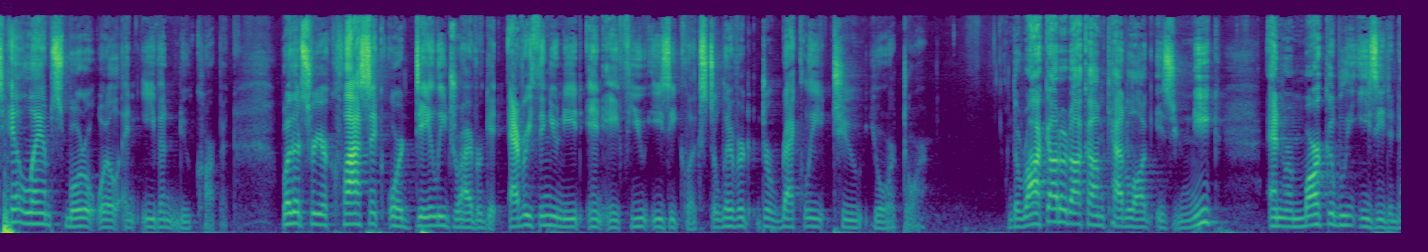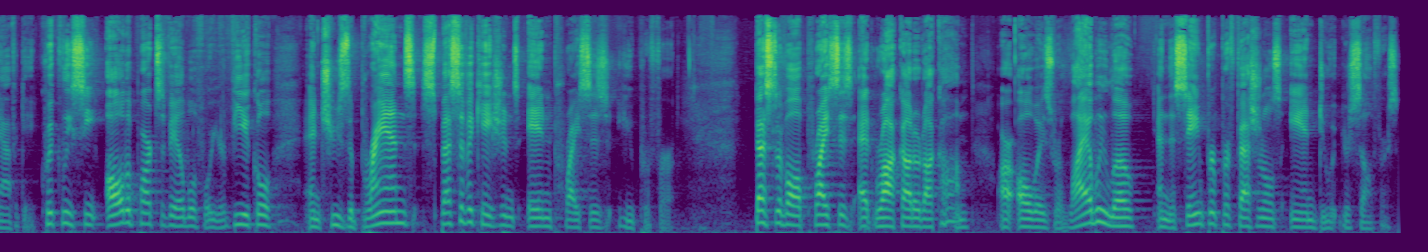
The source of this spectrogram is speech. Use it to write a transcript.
tail lamps, motor oil, and even new carpet. Whether it's for your classic or daily driver, get everything you need in a few easy clicks delivered directly to your door. The RockAuto.com catalog is unique and remarkably easy to navigate. Quickly see all the parts available for your vehicle and choose the brands, specifications, and prices you prefer. Best of all, prices at rockauto.com are always reliably low and the same for professionals and do it yourselfers.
